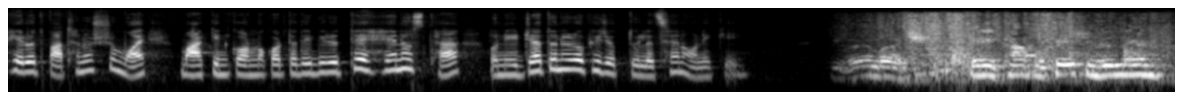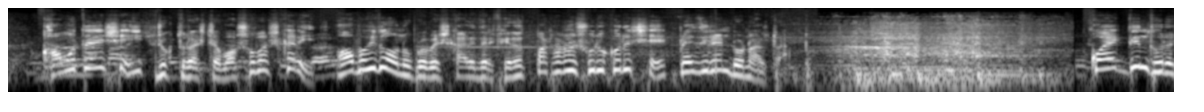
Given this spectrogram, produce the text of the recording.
ফেরত পাঠানোর সময় মার্কিন কর্মকর্তাদের বিরুদ্ধে হেনস্থা ও নির্যাতনের অভিযোগ তুলেছেন অনেকেই। Any complications in there? ক্ষমতা এসেই যুক্তরাষ্ট্রে বসবাসকারী অবৈধ অনুপ্রবেশকারীদের ফেরত পাঠানো শুরু করেছে প্রেসিডেন্ট ডোনাল্ড ট্রাম্প। কয়েকদিন ধরে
